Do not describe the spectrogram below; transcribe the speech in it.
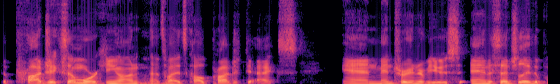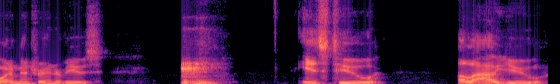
the projects I'm working on. That's why it's called Project X and mentor interviews. And essentially, the point of mentor interviews is to allow you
